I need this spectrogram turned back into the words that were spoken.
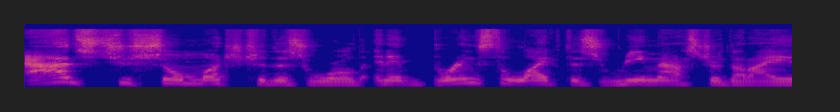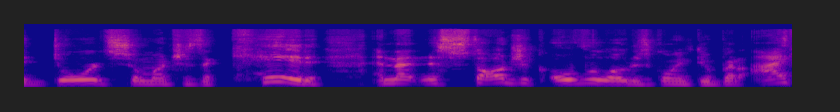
adds to so much to this world and it brings to life this remaster that I adored so much as a kid and that nostalgic overload is going through. But I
